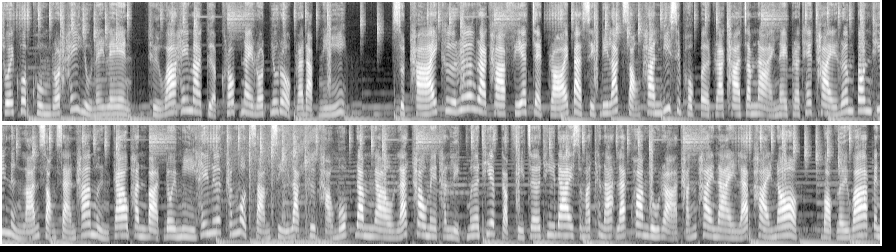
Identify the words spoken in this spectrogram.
ช่วยควบคุมรถให้อยู่ในเลน ถือว่าให้มาเกือบครบในรถยุโรประดับนี้ สุดท้ายคือเรื่องราคาเฟียส780ดีลัก2026 เปิดราคาจำหน่ายในประเทศไทยเริ่มต้นที่ 1,259,000 บาท โดยมีให้เลือกทั้งหมด 3 สีหลักคือขาวมุก ดำเงา และเทาเมทัลลิก เมื่อเทียบกับฟีเจอร์ที่ได้สมรรถนะและความหรูหราทั้งภายในและภายนอก บอกเลยว่าเป็น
